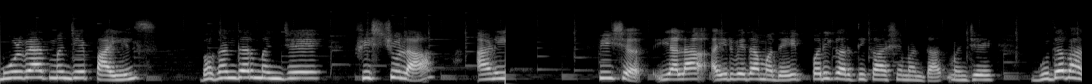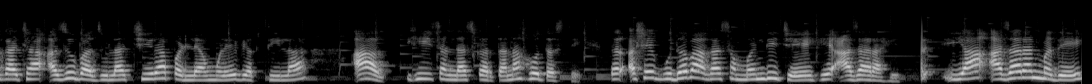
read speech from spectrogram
मूळव्याध म्हणजे पाईल्स भगंदर म्हणजे फिशचुला आणि फिशर याला आयुर्वेदामध्ये परिकर्तिका असे म्हणतात. म्हणजे गुदभागाच्या आजूबाजूला चिरा पडल्यामुळे व्यक्तीला आग ही संडास करताना होत असते. तर असे गुदभागासंबंधीचे हे आजार आहेत. तर या आजारांमध्ये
